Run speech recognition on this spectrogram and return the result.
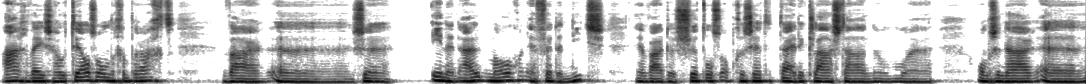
aangewezen hotels ondergebracht. Waar uh, ze in en uit mogen en verder niets. En waar de shuttles op gezette tijden klaarstaan om, uh, om ze naar uh,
